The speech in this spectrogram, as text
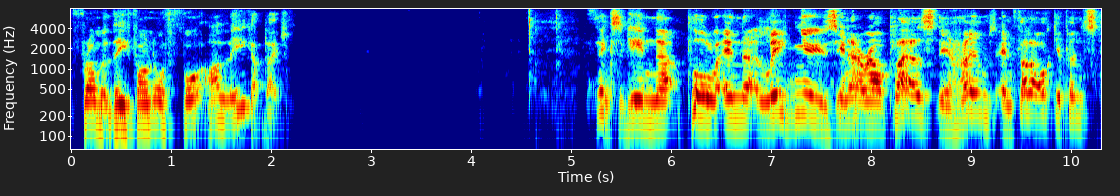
from the Far North for our league update. Thanks again, uh, Paul. In league news, NRL players, their homes, and fellow occupants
